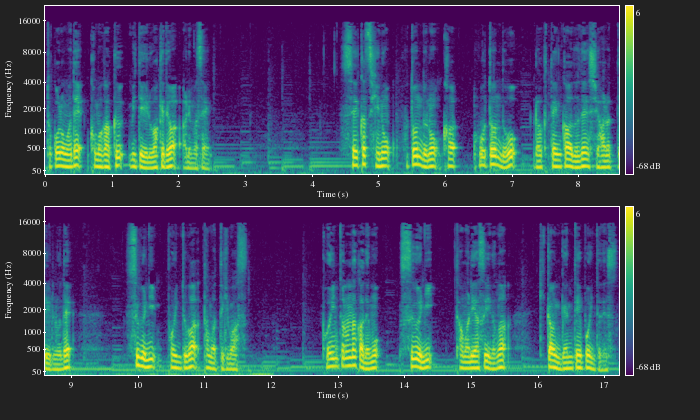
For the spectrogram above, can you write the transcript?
ところまで細かく見ているわけではありません。生活費のほとんどのかほとんどを楽天カードで支払っているのですぐにポイントが貯まってきます。ポイントの中でもすぐに貯まりやすいのが期間限定ポイントです。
